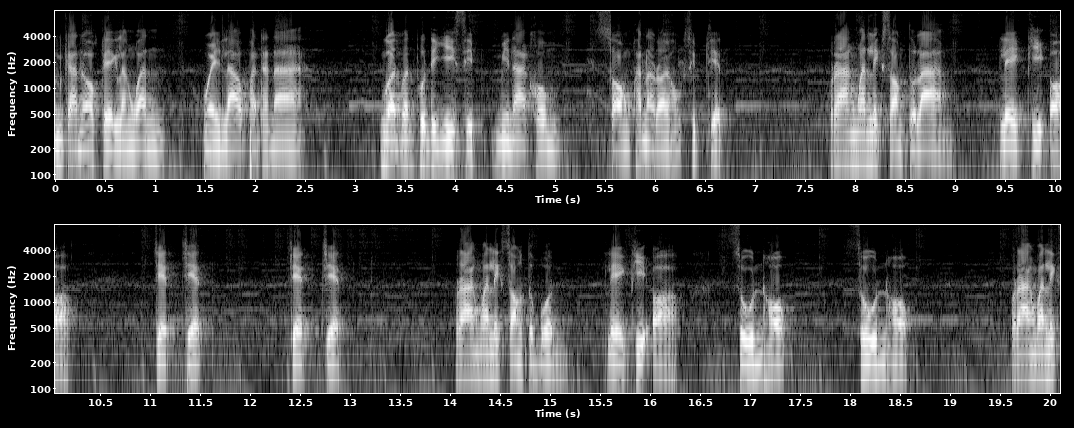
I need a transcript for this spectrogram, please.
ลการออกเลขรางวัลหวยเล่าพัฒนา งวดวันพุธที่ 20 มีนาคม 2567 รางวัลเลข 2 ตัวล่าง เลขที่ออก 77 77 รางวัลเลข 2 ตัวบน เลขที่ออก 06 06 รางวัลเลข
